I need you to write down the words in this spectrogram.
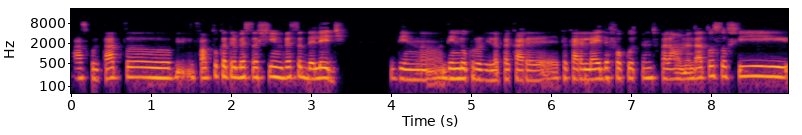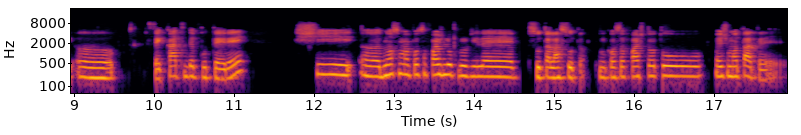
ascultat, uh, faptul că trebuie să și înveți să delegi din, uh, din lucrurile pe care, pe care le ai de făcut, pentru că la un moment dat o să fii uh, secat de putere și uh, nu o să mai poți să faci lucrurile 100%. Adică o să faci totul pe jumătate.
